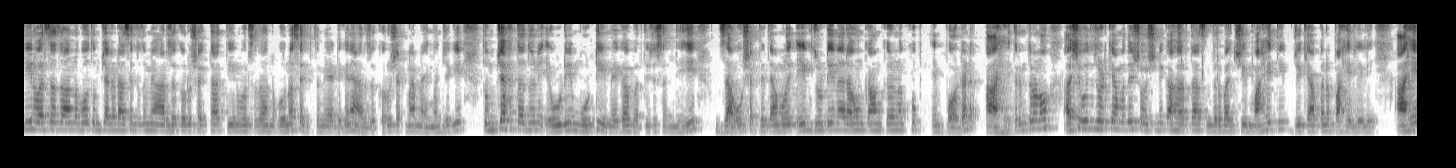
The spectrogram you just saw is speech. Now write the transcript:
तीन वर्षाचा अनुभव तुमच्याकडे असेल तर तुम्ही अर्ज करू शकता. तीन वर्षाचा अनुभव नसेल तर तुम्ही या ठिकाणी अर्ज करू शकणार नाही. म्हणजे की तुमच्या हातातून एवढी मोठी मेगा भरतीची संधी ही जाऊ शकते. त्यामुळे एकजुटीनं राहून काम करणं खूप इम्पॉर्टंट आहे. तर मित्रांनो अशी होती थोडक्यामध्ये शैक्षणिक आहारता संदर्भाची माहिती जी की आपण पाहिलेली आहे.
